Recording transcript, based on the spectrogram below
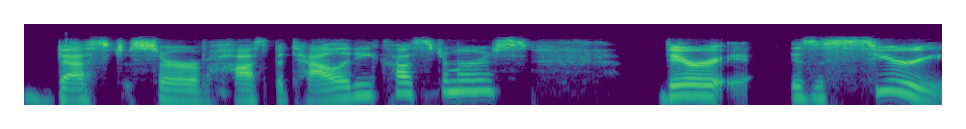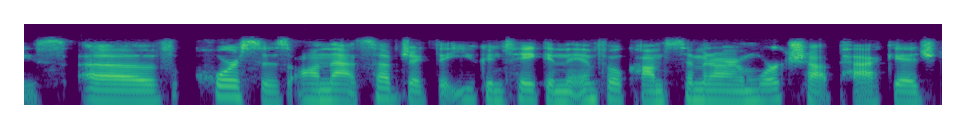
best serve hospitality customers. There is a series of courses on that subject that you can take in the InfoComm seminar and workshop package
